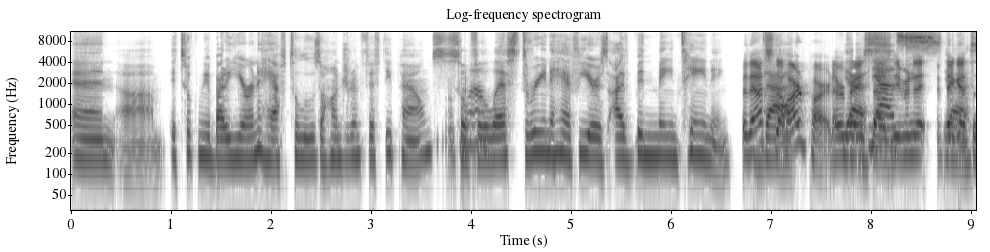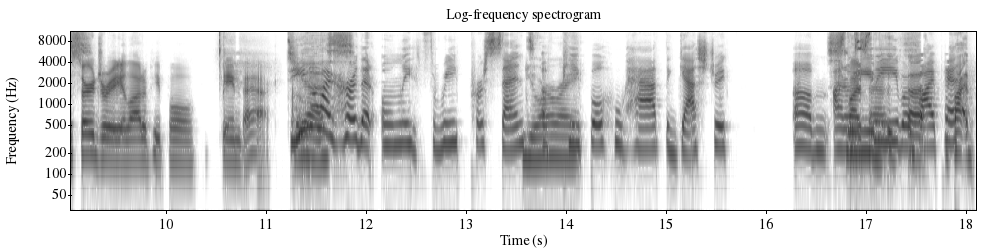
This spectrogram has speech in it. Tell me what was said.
and um, it took me about a year and a half to lose 150 pounds. So Okay. for the last three and a half years, I've been maintaining. But that's the hard part. Everybody Yes. says even if they get the surgery, a lot of people gain back. Do you know I heard that only three percent You of right. people who have the gastric um I don't know, Sleeve, sleeve or uh, bypass bi-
